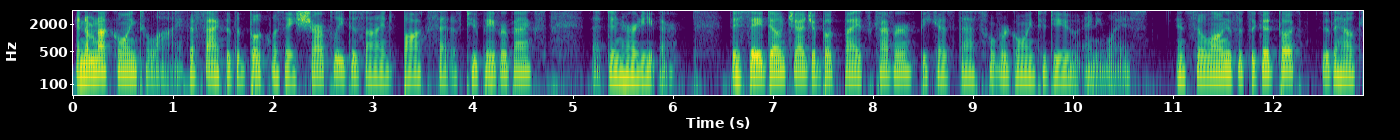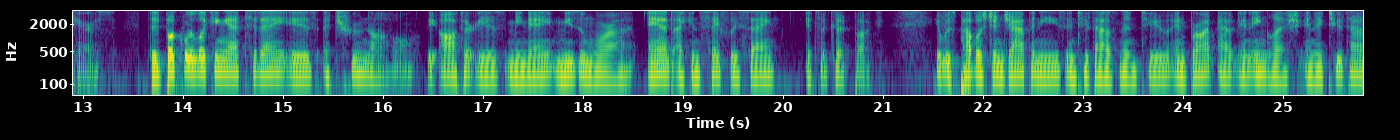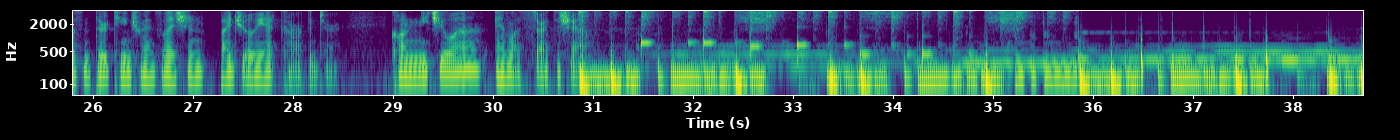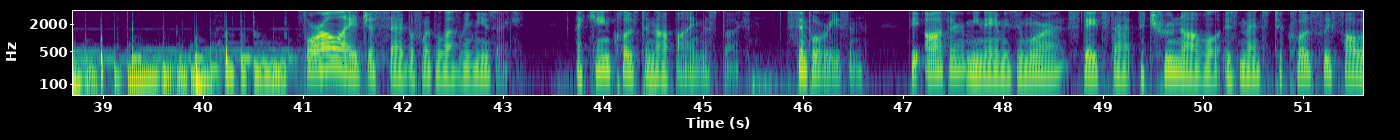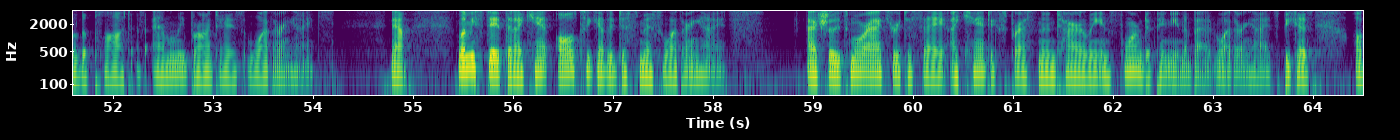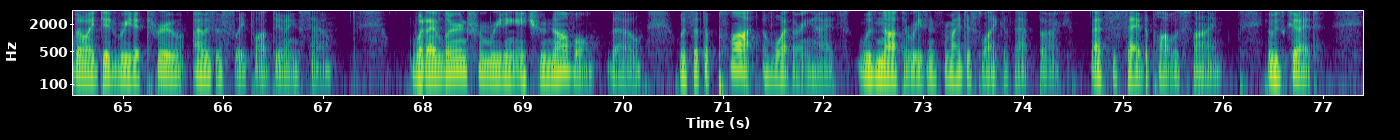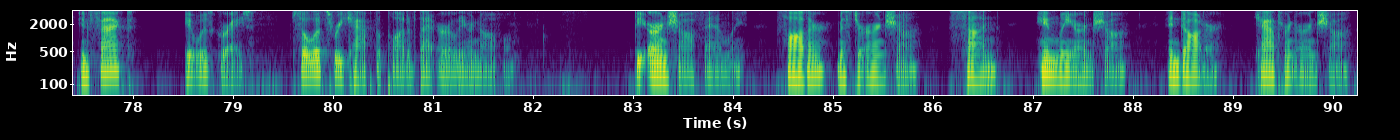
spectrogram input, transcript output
And I'm not going to lie, the fact that the book was a sharply designed box set of two paperbacks, that didn't hurt either. They say don't judge a book by its cover because that's what we're going to do anyways. And so long as it's a good book, who the hell cares? The book we're looking at today is a true novel. The author is Minae Mizumura, and I can safely say it's a good book. It was published in Japanese in 2002 and brought out in English in a 2013 translation by Juliet Carpenter. Konnichiwa, and let's start the show. For all I had just said before the lovely music, I came close to not buying this book. Simple reason. The author, Minae Mizumura, states that a true novel is meant to closely follow the plot of Emily Bronte's Wuthering Heights. Now, let me state that I can't altogether dismiss Wuthering Heights. Actually, it's more accurate to say I can't express an entirely informed opinion about Wuthering Heights because, although I did read it through, I was asleep while doing so. What I learned from reading a true novel, though, was that the plot of Wuthering Heights was not the reason for my dislike of that book. That's to say, the plot was fine. It was good. In fact, it was great. So let's recap the plot of that earlier novel. The Earnshaw family father, Mr. Earnshaw, son, Hindley Earnshaw, and daughter, Catherine Earnshaw,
